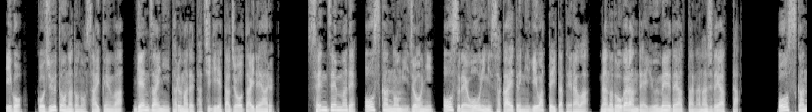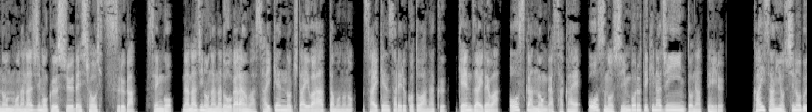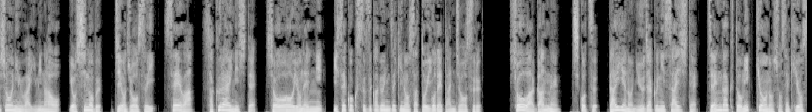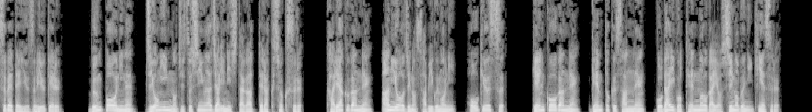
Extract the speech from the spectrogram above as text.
以後、五重塔などの再建は、現在に至るまで立ち消えた状態である。戦前まで、大須観音以上に、大須で大いに栄えて賑わっていた寺は、七道伽藍で有名であった七寺であった。大須観音も七寺も空襲で消失するが、戦後、七寺の七道伽藍は再建の期待はあったものの、再建されることはなく、現在では、大須観音が栄え、大須のシンボル的な寺院となっている。海山義信商人は意味名を、義信、字を浄水、姓は、桜井にして、昭和4年に、伊勢国鈴鹿郡関の里井後で誕生する。昭和元年、地骨、大への入弱に際して、全学と密教の書籍をすべて譲り受ける。文法2年、ジオン院の実心アジャリに従って落職する。火略元年、安陽寺のサビ雲に、法給す。元光元年、元徳三年、後醍醐天皇が義信に帰依する。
